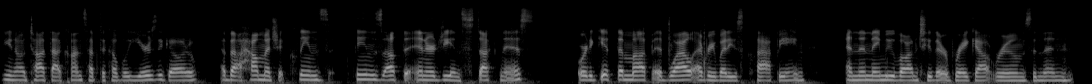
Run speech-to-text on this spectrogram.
you know taught that concept a couple years ago about how much it cleans cleans out the energy and stuckness, or to get them up while everybody's clapping. And then they move on to their breakout rooms, and then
